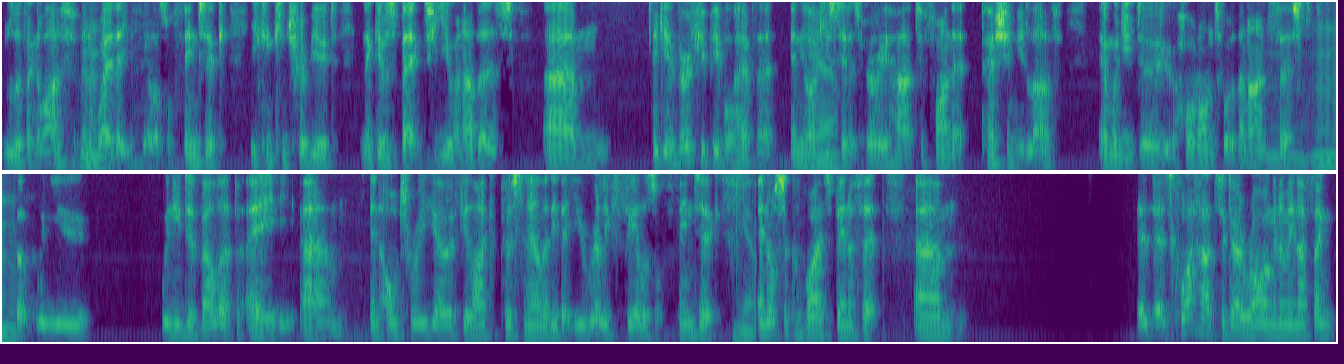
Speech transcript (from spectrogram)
living life in Mm. a way that you feel is authentic, you can contribute, and it gives back to you and others. Um, again, very few people have that, and like Yeah. you said, it's very hard to find that passion you love. And when you do, hold on to it with an iron fist. Mm, But when you when you develop a um, an alter ego, if you like, a personality that you really feel is authentic, Yep. and also provides benefit, um, it, it's quite hard to go wrong. And I mean, I think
